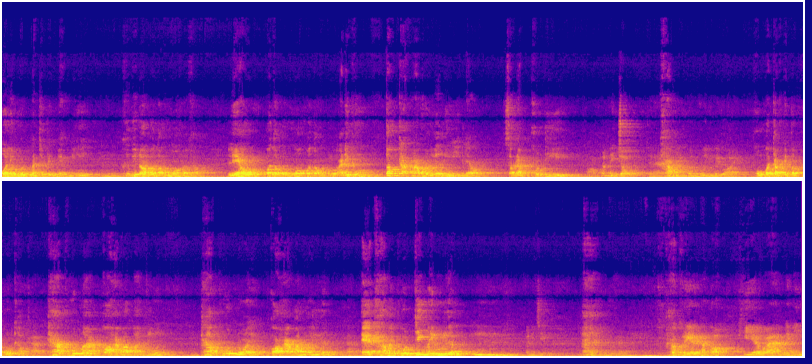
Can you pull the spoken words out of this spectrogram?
บริบทมันจะเป็นแบบนี้อืมคือพี่น้องก็ต้องห่วงแหละครับ แล้วก็ต้องห่วงก็ต้องกลัวอันนี้ผมต้องกลับมาบนเรื่องนี้อีกแล้วสำหรับคนที่อ๋อมันไม่จบใช่ไหมครับมีคนพูดอยู่บ่อยผมก็จำเป็นต้องพูดครับครับถ้าพูดมากก็หาว่ามากเรื่องถ้าพูดน้อยก็หาว่าน้อยเรื่องๆครับแต่ถ้าไม่พูดยิ่งไม่รู้เรื่อง อืมอันนี้จริงอ่าคก็รับเคลียร์นะครับเนาะเคลียร์ว่าไม่มี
